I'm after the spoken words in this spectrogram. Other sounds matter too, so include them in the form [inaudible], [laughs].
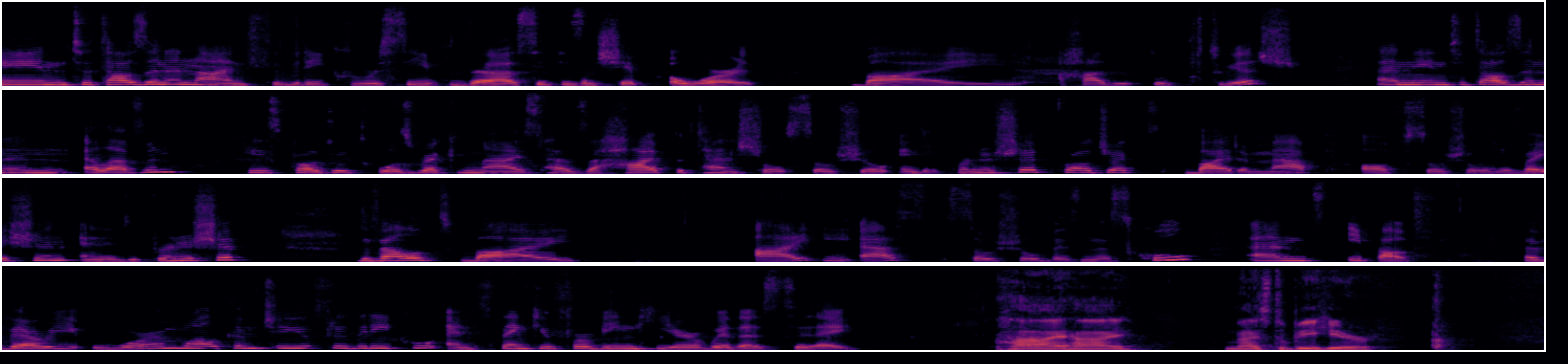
In 2009, Frederico received the Citizenship Award by Rádio Clube Português, and in 2011, his project was recognized as a high potential social entrepreneurship project by the MAP of Social Innovation and Entrepreneurship, developed by IES Social Business School and IPAV. A very warm welcome to you, Frederico, and thank you for being here with us today. Hi, hi. Nice to be here. [laughs]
